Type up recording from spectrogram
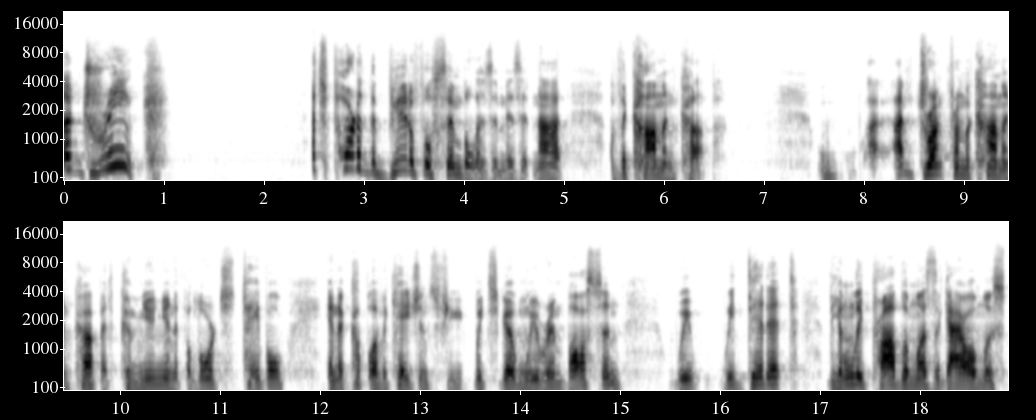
a drink. That's part of the beautiful symbolism, is it not, of the common cup. I've drunk from a common cup at communion at the Lord's table in a couple of occasions a few weeks ago when we were in Boston. We, we did it. The only problem was the guy almost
